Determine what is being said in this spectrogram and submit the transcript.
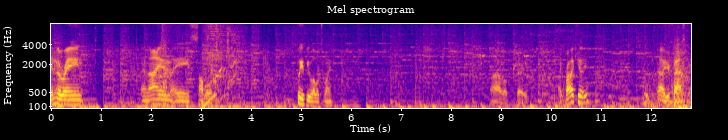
In the rain, and I am a Sobble. Please be level 20. Ah, level 30. I can probably kill you. No, you're faster.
